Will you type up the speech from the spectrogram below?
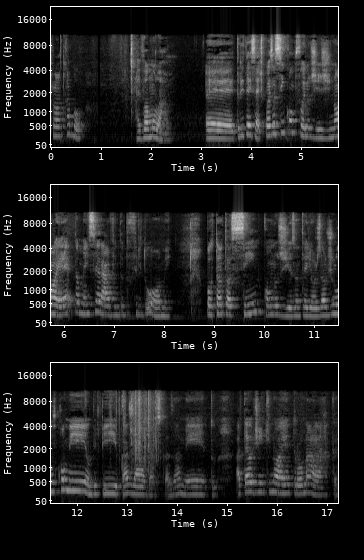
Pronto, acabou. Aí vamos lá. É, 37. Pois assim como foi nos dias de Noé, também será a vinda do filho do homem. Portanto, assim como nos dias anteriores ao dilúvio, comiam, bebiam, casavam, casamento, até o dia em que Noé entrou na arca,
